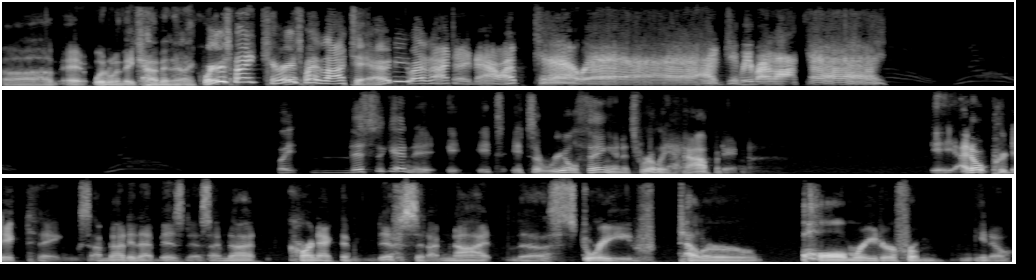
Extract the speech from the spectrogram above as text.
Um, and when, when they come in, they're like, "Where's my where's my latte? I need my latte now. I'm Karen. Give me my latte." But this again, it, it, it's it's a real thing, and it's really happening. I don't predict things. I'm not in that business. I'm not Carnac the Magnificent. I'm not the storyteller palm reader from you know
